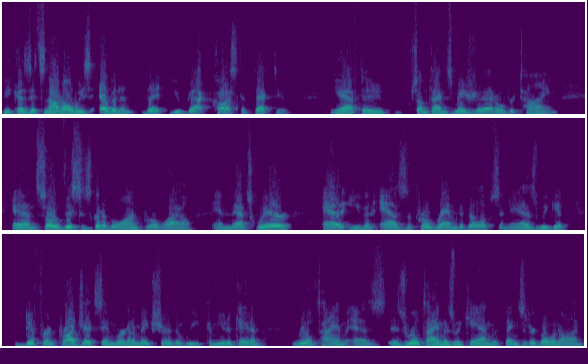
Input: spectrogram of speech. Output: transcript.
because it's not always evident that you've got cost effective. You have to sometimes measure that over time. And so this is going to go on for a while. And that's where, even as the program develops and as we get different projects in, we're going to make sure that we communicate them real time as, as real time as we can with things that are going on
